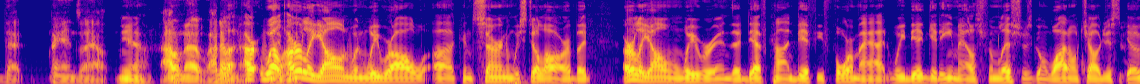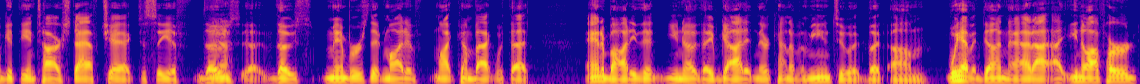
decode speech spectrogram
that pans out. Yeah. I don't know. I don't Uh, know. er- well, Maybe- early on when we were all uh, concerned, and we still are, but early on when we were in the DEF CON Diffie format, we did get emails from listeners going, "Why don't y'all just go get the entire staff checked to see if those uh, those members that might have might come back with that antibody that you know they've got it and they're kind of immune to it." But um, we haven't done that. I, I you know I've heard.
